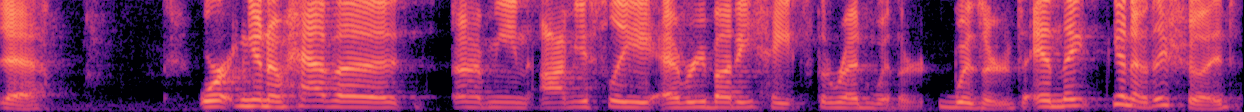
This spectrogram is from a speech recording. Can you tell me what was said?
yeah, or you know have a. I mean, obviously everybody hates the Red Wither- Wizards, and they, you know, they should.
